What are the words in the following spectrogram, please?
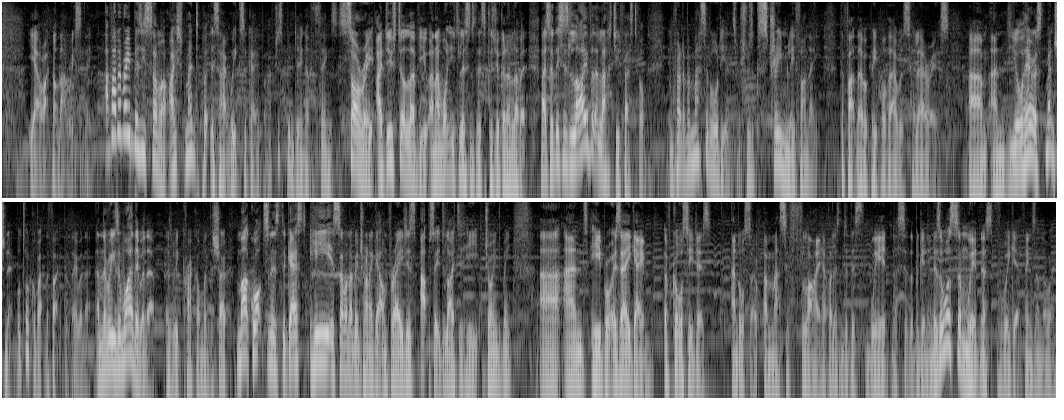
Yeah, all right, not that recently. I've had a very busy summer. I meant to put this out weeks ago, but I've just been doing other things. Sorry, I do still love you, and I want you to listen to this because you're going to love it. Uh, so, this is live at the Latitude Festival in front of a massive audience, which was extremely funny. The fact there were people there was hilarious. Um, and you'll hear us mention it. We'll talk about the fact that they were there and the reason why they were there as we crack on with the show. Mark Watson is the guest. He is someone I've been trying to get on for ages. Absolutely delighted he joined me. Uh, and he brought his A game. Of course he did and also a massive fly. Have I listened to this weirdness at the beginning? There's always some weirdness before we get things underway.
